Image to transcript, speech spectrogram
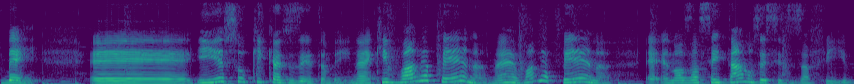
Bem, é, e isso o que quer dizer também, né? Que vale a pena, né? Vale a pena é, é nós aceitarmos esse desafio,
